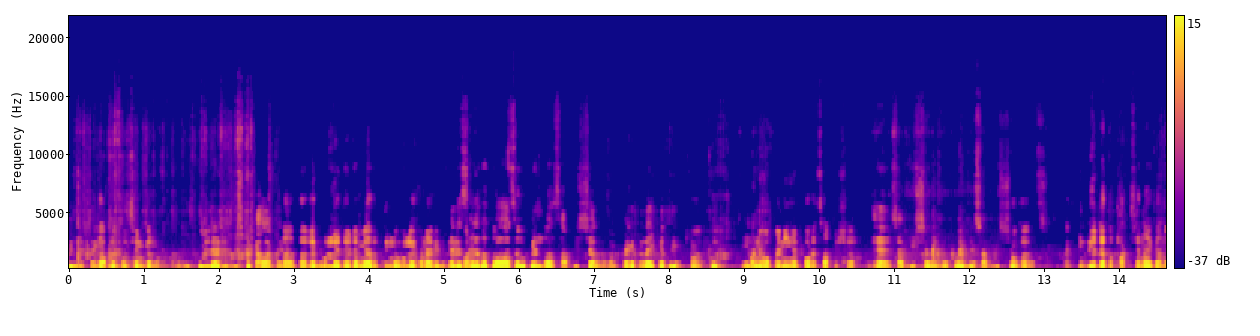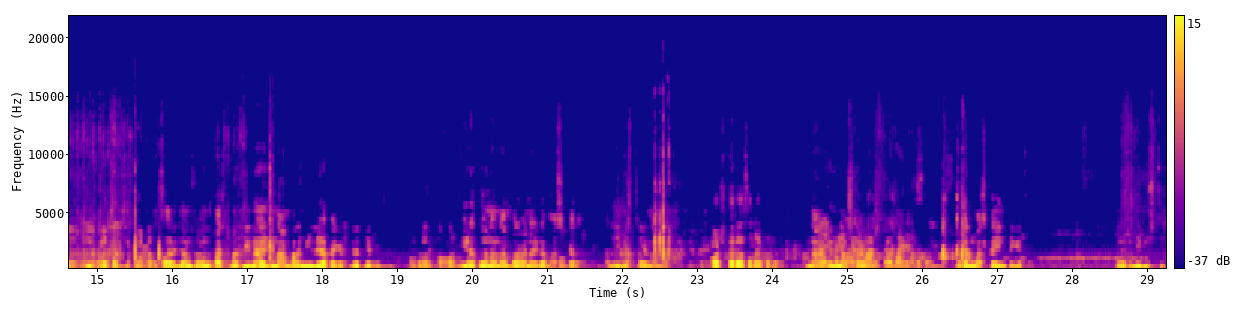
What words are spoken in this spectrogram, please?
উইন্ডো থাকে। আপনি খুলছেন কেন? ফুল্লা ডিসপ্লে কালার না তাহলে খুললে তো এটা মেয়াদ উত্তীর্ণগুলো এখানে রেখে না দিতে এটা পারেন এটা তো। দেওয়া আছে ওপেন দেওয়া ছাব্বিশ সাল। আমি প্যাকেটে রেখে দিই? মানে ওপেনিং এর পরে ছাব্বিশ সাল? হ্যাঁ ছাব্বিশ সালে যে ওই যে ছাব্বিশ সাল। কোথায়? কিন্তু এটা তো থাকছে না এখানে। এখানে থাকছে তো এটা। স্যার এই যে আমি যখন কাস্টমার দিই না এই যে নাম্বার মিলে প্যাকেট করে দিয়ে দিয়েছি নাম্বার এটা তো না নাম্বার হয় না এটা মাস্কারা আর লিপস্টিকের নাম্বার মাস্কারা আছে না এখানে? না এখানে মাস্কারা এখানে মাস্কারা ইনটেকে থাকে। এটা হচ্ছে লিপস্টিক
